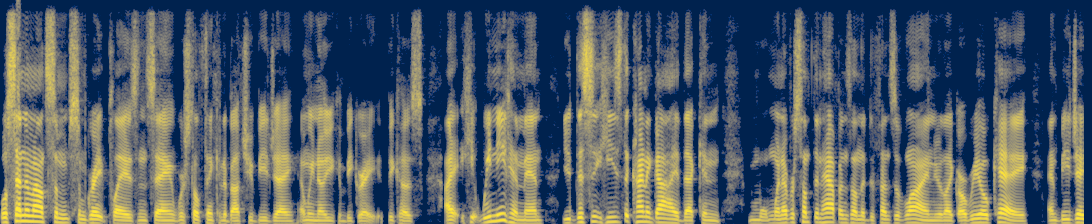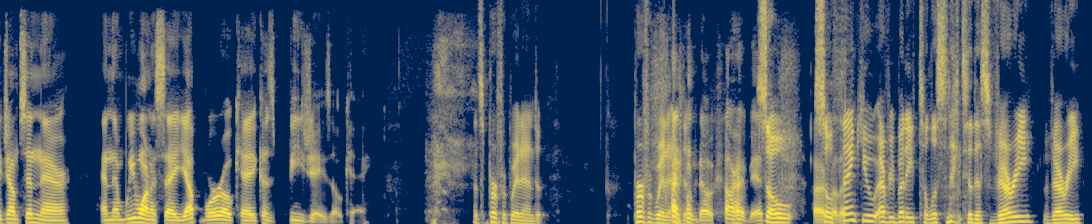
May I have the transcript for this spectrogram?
we'll send him out some some great plays and saying we're still thinking about you, BJ, and we know you can be great because I he, we need him, man. You this is, he's the kind of guy that can whenever something happens on the defensive line, you're like, are we okay? And BJ jumps in there, and then we want to say, yep, we're okay because BJ's okay. That's a perfect way to end it. Perfect way to end it. don't know. All right, man. So right, so brother. thank you everybody to listening to this very very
